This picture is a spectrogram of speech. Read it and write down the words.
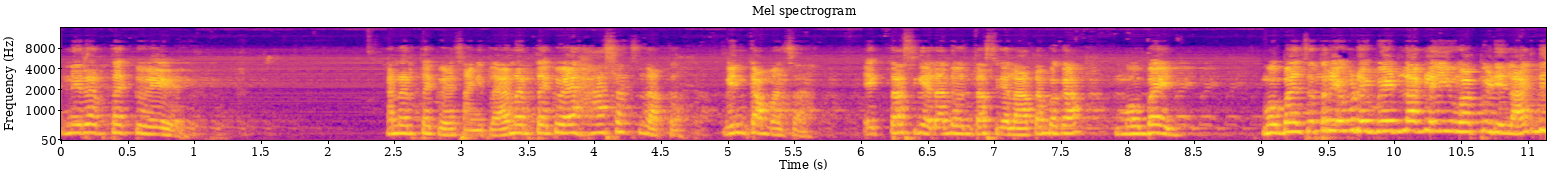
निरर्थक वेळ. अनर्थक वेळ सांगितलं. अनर्थक वेळ हासच जातं बिनकामाचा. एक तास गेला दोन तास गेला. आता बघा मोबाईल मोबाईलचं तर एवढे वेळ लागले युवा पिढीला. अगदी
